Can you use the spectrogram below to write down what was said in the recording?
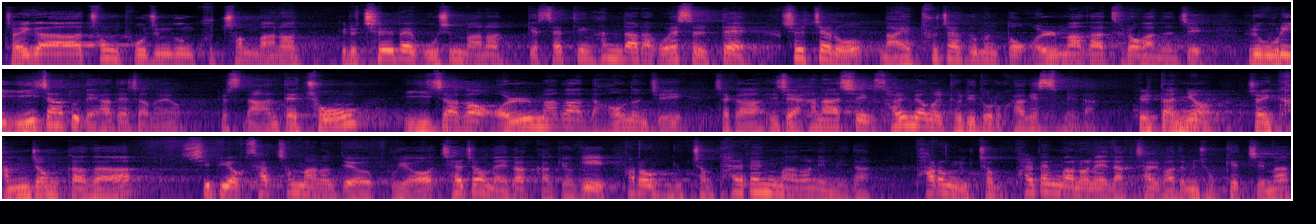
저희가 총 보증금 9천만 원 그리고 750만 원 이렇게 세팅한다라고 했을 때 실제로 나의 투자금은 또 얼마가 들어갔는지 그리고 우리 이자도 내야 되잖아요. 그래서 나한테 총 이자가 얼마가 나오는지 제가 이제 하나씩 설명을 드리도록 하겠습니다. 일단요, 저희 감정가가 12억 4천만 원대였고요. 최저 매각 가격이 8억 6,800만 원입니다. 8억 6,800만 원에 낙찰 받으면 좋겠지만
